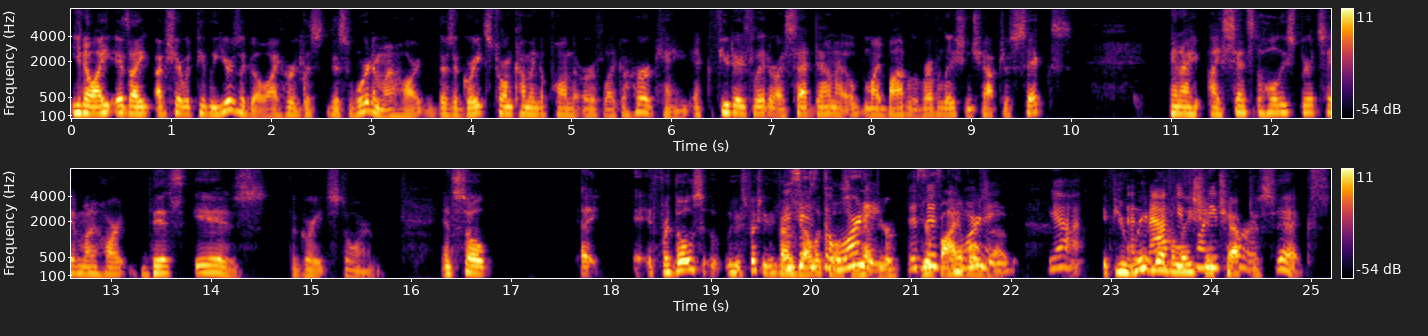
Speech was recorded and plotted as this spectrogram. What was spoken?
you know i as i i've shared with people years ago i heard this this word in my heart. There's a great storm coming upon the earth like a hurricane. And a few days later i sat down i opened my bible to revelation chapter 6 and I, I sense the Holy Spirit say in my heart, this is the great storm. And so, uh, for those, especially the evangelicals, who have your, this your is Bibles yeah. If you and read Matthew Revelation 24. chapter six,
